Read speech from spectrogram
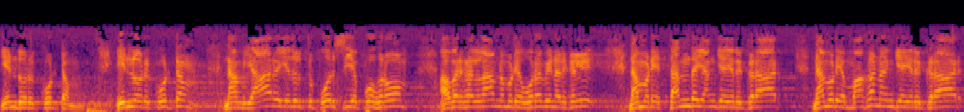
என்றொரு கூட்டம். இன்னொரு கூட்டம் நாம் யாரை எதிர்த்து போர் செய்ய போகிறோம்? அவர்கள் எல்லாம் நம்முடைய உறவினர்கள் நம்முடைய தந்தை அங்கே இருக்கிறார் நம்முடைய மகன் அங்கே இருக்கிறார்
